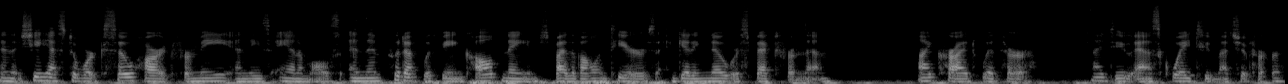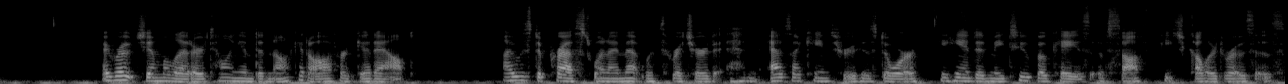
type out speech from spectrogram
and that she has to work so hard for me and these animals, and then put up with being called names by the volunteers and getting no respect from them. I cried with her. I do ask way too much of her. I wrote Jim a letter telling him to knock it off or get out. I was depressed when I met with Richard, and as I came through his door, he handed me two bouquets of soft peach colored roses.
